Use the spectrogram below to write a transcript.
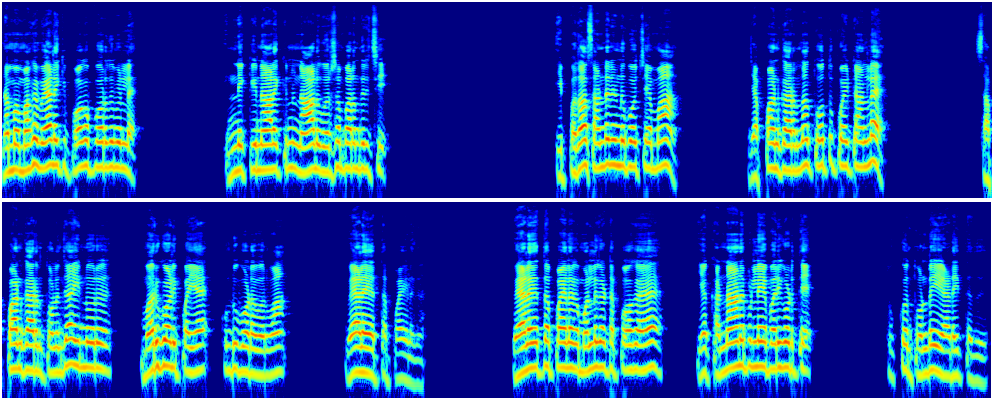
நம்ம மகன் வேலைக்கு போக போகிறதும் இல்லை. இன்னைக்கு நாளைக்குன்னு நாலு வருஷம் பறந்துருச்சு. இப்போ தான் சண்டை நின்று போச்சேம்மா. ஜப்பான்காரன் தான் தோற்று போயிட்டான்ல. சப்பான்காரன் தொலைஞ்சா இன்னொரு மறுகோழி பைய குண்டு போட வருவான். வேலையத்த பயலுங்க. வேலையத்த பயலுங்க மல்லு போக என் கண்ணான பிள்ளையை பறி கொடுத்தேன் துக்கம் தொண்டையை அடைத்தது.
